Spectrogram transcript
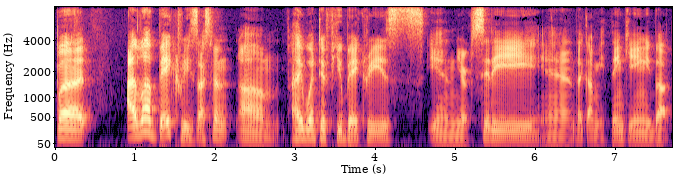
but I love bakeries. I spent. Um, I went to a few bakeries in New York City, and that got me thinking about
